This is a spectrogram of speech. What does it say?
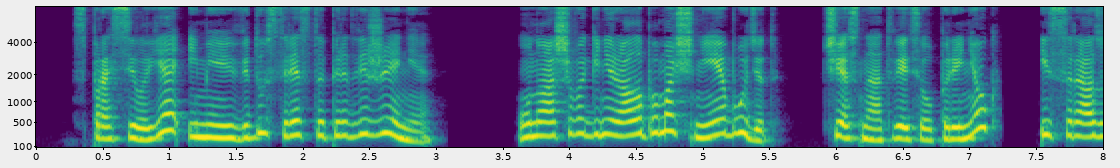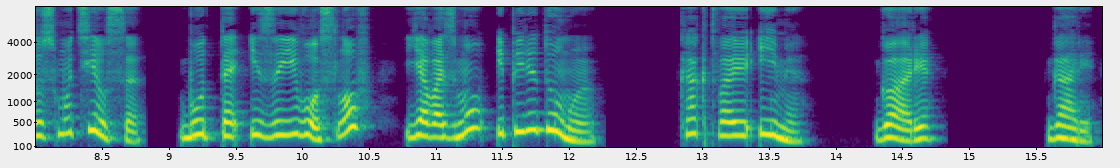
– спросила я, имея в виду средства передвижения. «У нашего генерала помощнее будет», – честно ответил паренек и сразу смутился, будто из-за его слов я возьму и передумаю. «Как твое имя?» «Гарри». «Гарри,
